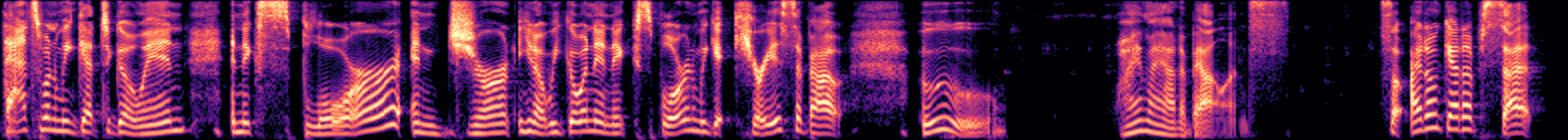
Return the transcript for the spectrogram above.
That's when we get to go in and explore and journal. You know, we go in and explore and we get curious about, ooh, why am I out of balance? So I don't get upset.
